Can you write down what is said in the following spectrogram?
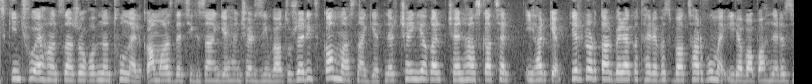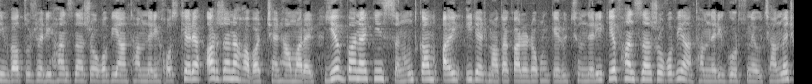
Իսկ ինչու է հանձ հանձնաժողովն ընդունել կամ ազդեցիկ զանգ է հնչել զինված ուժերից կամ մասնագետներ չեն եղել, չեն հասկացել։ Իհարկե, երկրորդ տարբերակը թերևս բացառվում է իրավապահները զինված ուժերի հանձնաժողովի անդամների խոսքերը արժանահավատ չեն համարել եւ բանակին սնունդ կամ այլ իրեր մատակարարող ընկերությունների եւ հանձնաժողովի անդամների գործունեության մեջ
